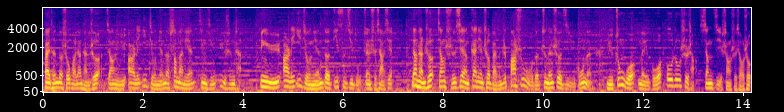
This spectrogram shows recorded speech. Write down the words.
拜腾的首款量产车将于二零一九年的上半年进行预生产，并于二零一九年的第四季度正式下线。量产车将实现概念车百分之八十五的智能设计与功能，与中国、美国、欧洲市场相继上市销售。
